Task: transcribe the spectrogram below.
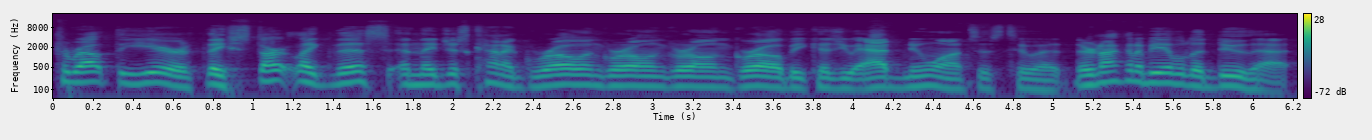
throughout the year. They start like this, and they just kind of grow and grow and grow and grow because you add nuances to it. They're not going to be able to do that.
